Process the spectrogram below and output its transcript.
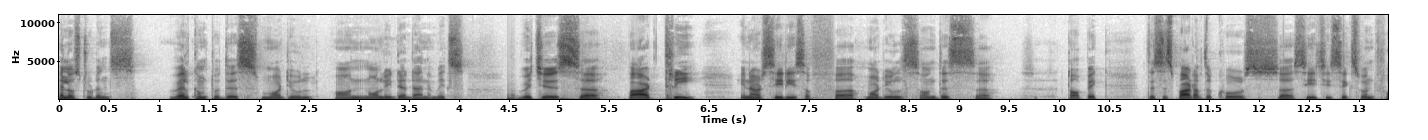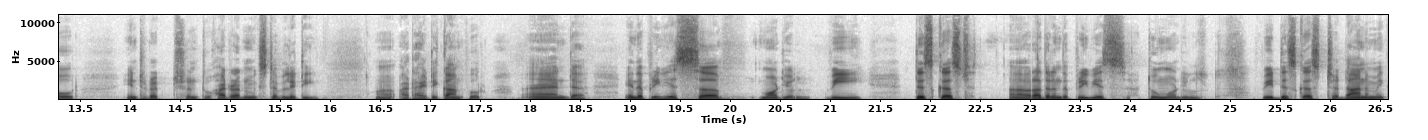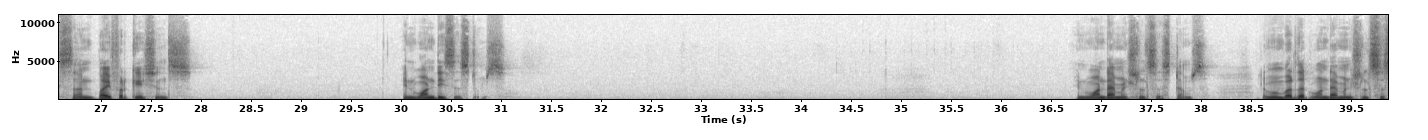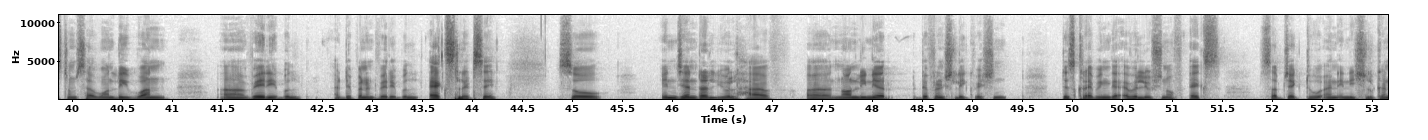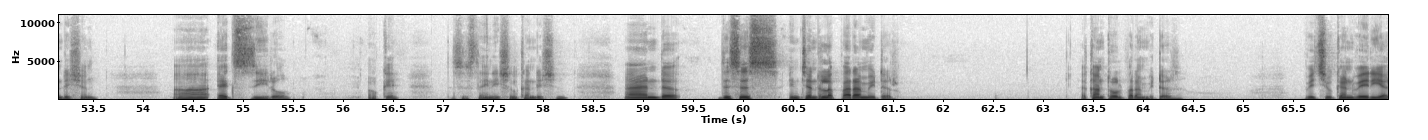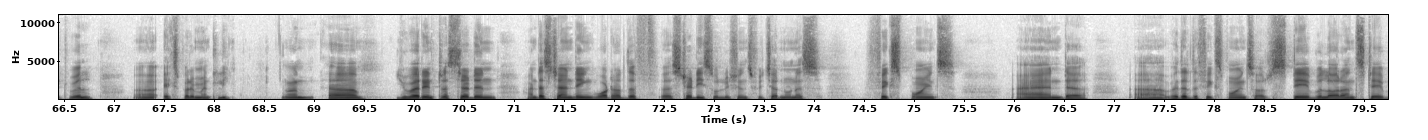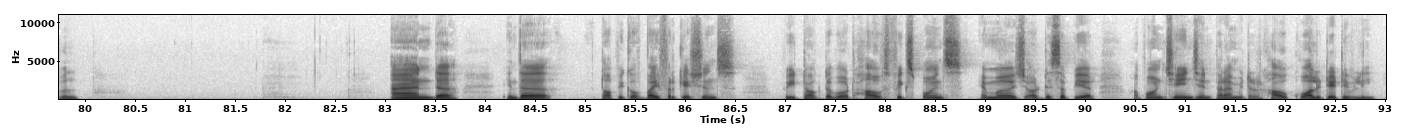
Hello students, welcome to this module on nonlinear dynamics which is uh, part 3 in our series of uh, modules on this uh, topic. This is part of the course uh, CHE 614 Introduction to Hydrodynamic Stability uh, at IIT Kanpur and uh, in the previous module we discussed rather in the previous two modules we discussed dynamics and bifurcations in 1D systems. In one-dimensional systems, remember that one-dimensional systems have only one uh, variable, a dependent variable x, let's say. So, in general, you will have a nonlinear differential equation describing the evolution of x subject to an initial condition uh, x0. Okay, this is the initial condition, and uh, this is in general a parameter a control parameter which you can vary at will uh, experimentally. And uh, you are interested in understanding what are the uh, steady solutions which are known as fixed points and uh, uh, whether the fixed points are stable or unstable. And uh, in the topic of bifurcations we talked about how fixed points emerge or disappear upon change in parameter, how qualitatively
